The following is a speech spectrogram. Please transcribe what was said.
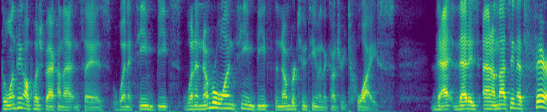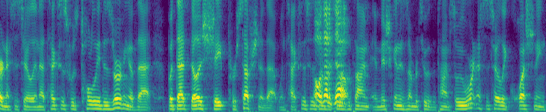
The one thing I'll push back on that and say is when a team beats when a number one team beats the number two team in the country twice, that that is and I'm not saying that's fair necessarily, and that Texas was totally deserving of that, but that does shape perception of that when Texas is Oh, number two at the time and Michigan is number two at the time. So we weren't necessarily questioning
